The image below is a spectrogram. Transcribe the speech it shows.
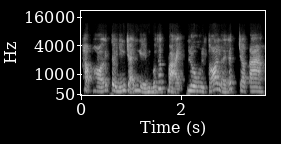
học hỏi từ những trải nghiệm của thất bại luôn có lợi ích cho ta.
